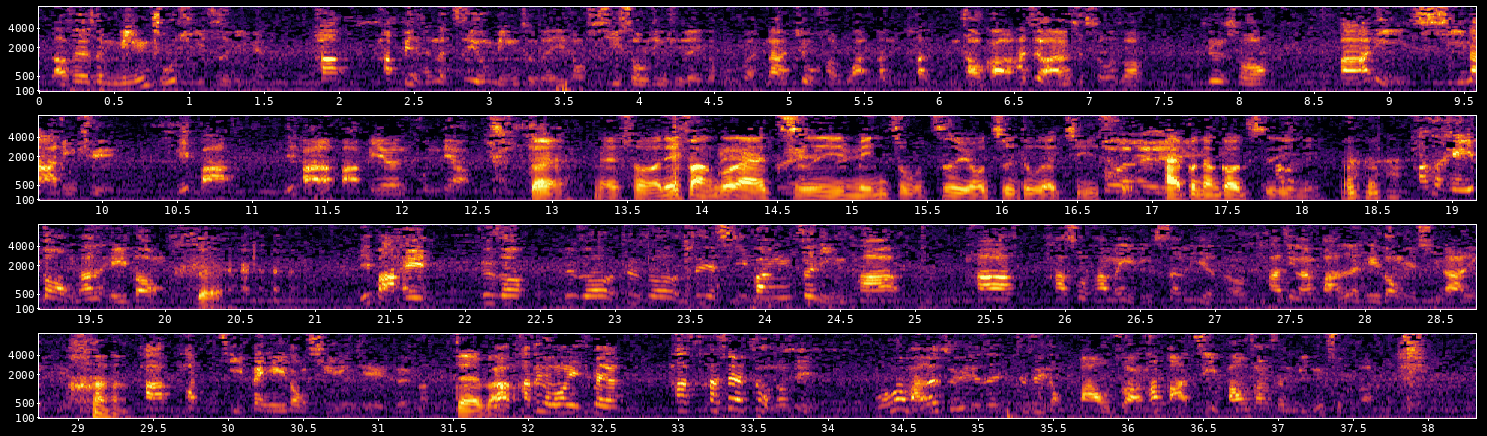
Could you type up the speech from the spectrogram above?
然后这个是民主体制里面，它它变成了自由民主的一种吸收进去的一个部分，那就很完很很很糟糕了。它就好像是什么说？就是说，把你吸纳进去，你把，你反而把别人吞掉。对，没错，你反过来质疑民主自由制度的基础，还不能够质疑你。它是黑洞，它是黑洞。对，你把黑，就是说，就是说，就是说，这些西方阵营，他，他，他说他们已经胜利的时候，他竟然把这个黑洞给吸纳进去，他他自己被黑洞吸进去，对吧？对吧？然后他这个东西就变成，他他现在这种东西。文化马克思主义就是就是一种包装，他把自己包装成民主了。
